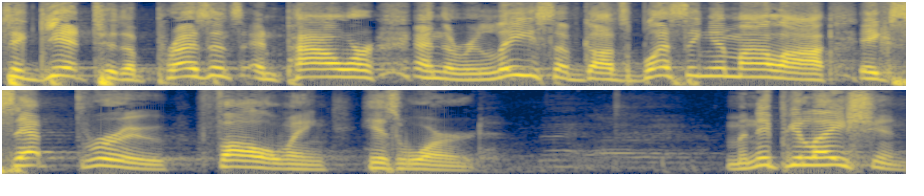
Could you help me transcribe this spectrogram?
to get to the presence and power and the release of God's blessing in my life except through following His Word. Manipulation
